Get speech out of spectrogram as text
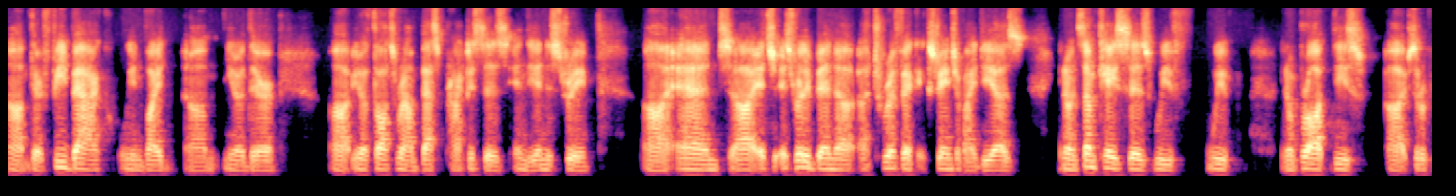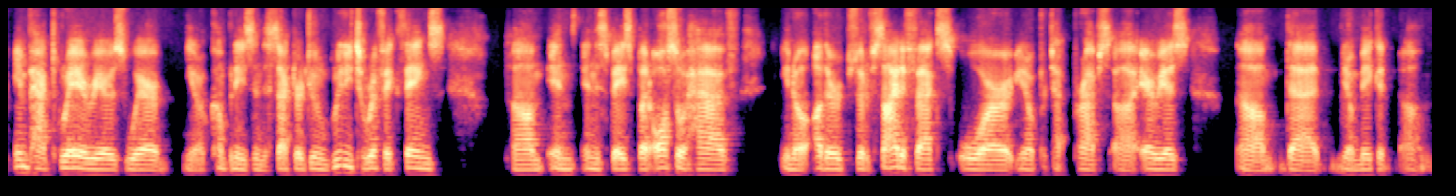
uh, their feedback. We invite um, you know their uh, you know thoughts around best practices in the industry, and it's it's really been a, a terrific exchange of ideas. You know, in some cases we've we've you know brought these uh, sort of impact gray areas where you know companies in the sector are doing really terrific things um, in in the space, but also have you know other sort of side effects or you know protect, perhaps uh, areas um, that you know make it um,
